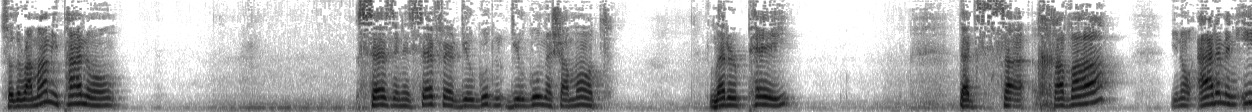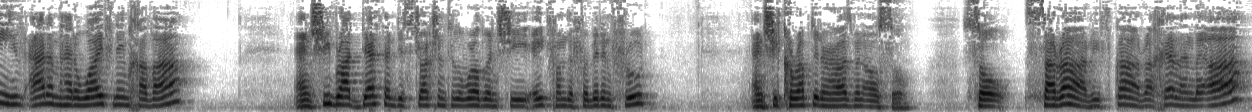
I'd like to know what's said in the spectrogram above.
So the Rama MiPano says in his Sefer Gilgul, Gilgul Neshamot, letter Pei, that Chava, you know, Adam and Eve, Adam had a wife named Chava, and she brought death and destruction to the world when she ate from the forbidden fruit. And she corrupted her husband also. So Sarah, Rivka, Rachel, and Leah,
